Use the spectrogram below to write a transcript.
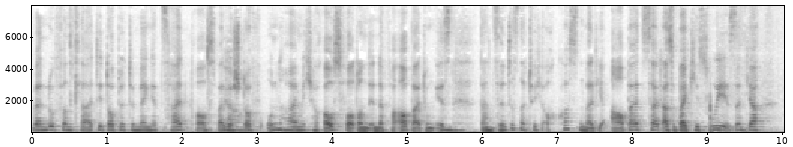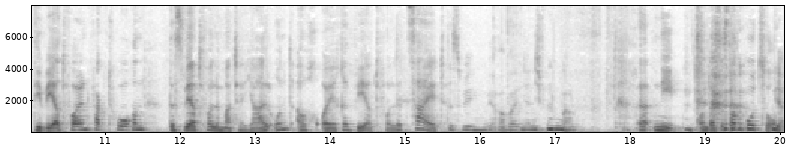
wenn du für ein Kleid die doppelte Menge Zeit brauchst, weil ja. der Stoff unheimlich herausfordernd in der Verarbeitung ist, mhm. dann sind es natürlich auch Kosten, weil die Arbeitszeit, also bei Kisui sind ja die wertvollen Faktoren das wertvolle Material und auch eure wertvolle Zeit. Deswegen, wir arbeiten ja nicht für Hunger. Äh, nee, und das ist auch gut so. ja.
